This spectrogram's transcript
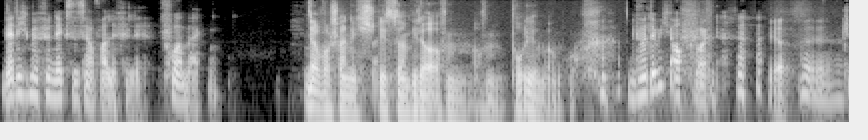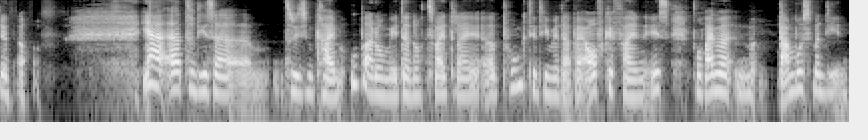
Werde ich mir für nächstes Jahr auf alle Fälle vormerken. Ja, wahrscheinlich stehst du dann wieder auf dem, auf dem Podium irgendwo. Würde mich auch freuen. ja. genau. Ja, äh, zu dieser, äh, zu diesem KMU-Barometer noch zwei, drei äh, Punkte, die mir dabei aufgefallen ist. Wobei man, da muss man die ein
